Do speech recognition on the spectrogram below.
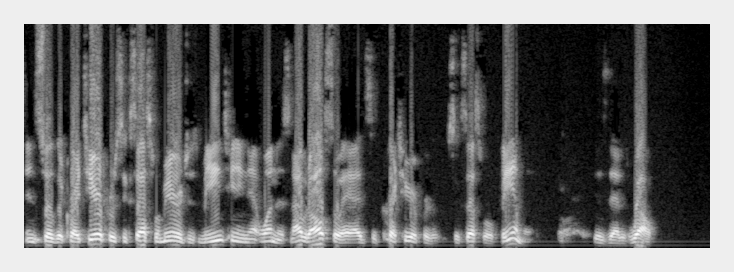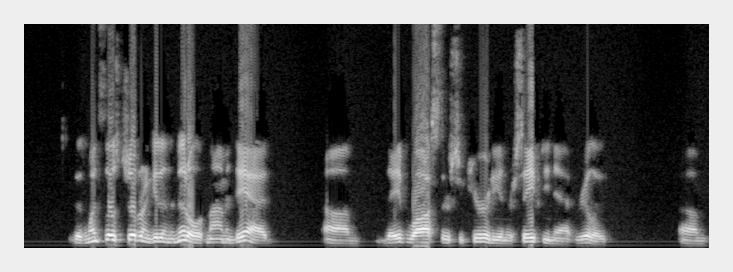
and so the criteria for successful marriage is maintaining that oneness. And I would also add some criteria for successful family is that as well. Because once those children get in the middle of mom and dad, um, they've lost their security and their safety net, really. Um,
